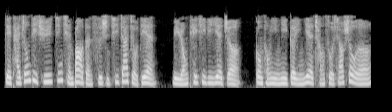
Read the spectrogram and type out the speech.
给台中地区金钱豹等四十七家酒店、理容 KTV 业者共同隐匿各营业场所销售额，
